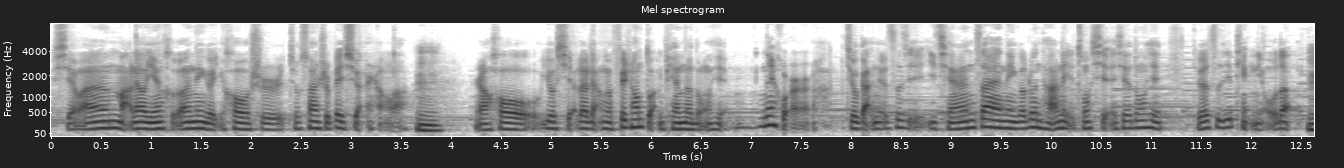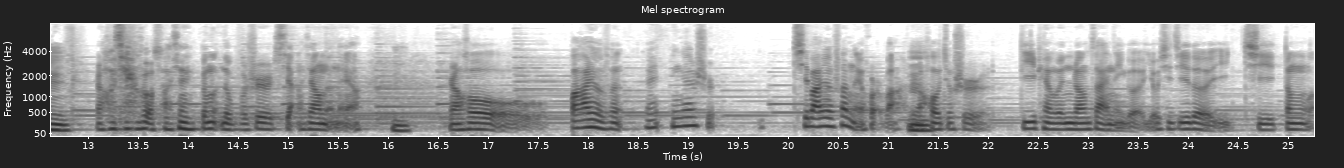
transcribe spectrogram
写完《马料银河》那个以后是就算是被选上了，嗯然后又写了两个非常短篇的东西。那会儿就感觉自己以前在那个论坛里总写一些东西，觉得自己挺牛的，嗯然后结果发现根本都不是想象的那样。嗯然后八月份，哎，应该是七八月份那会儿吧，嗯然后就是第一篇文章在那个游戏机的一期登了。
